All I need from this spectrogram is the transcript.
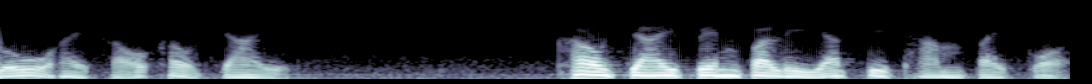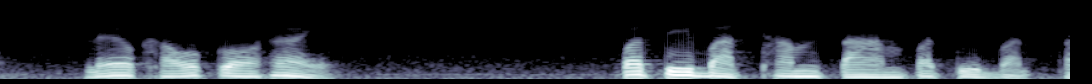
รู้ ให้เขาเข้าใจ เข้าใจเป็นปริยัติธรรมไปก่อน แล้วเขาก็ให้ ปฏิบัติทำตามปฏิบัติไป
